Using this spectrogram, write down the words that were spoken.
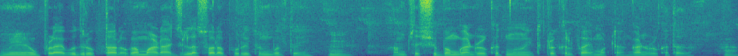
मी उपळा बुद्रुक तालुका माडा जिल्हा सोलापूर इथून बोलतोय. आमचं शुभम गांडूळ खत म्हणून इथं प्रकल्प आहे मोठा गांडूळ खताचा. हां.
